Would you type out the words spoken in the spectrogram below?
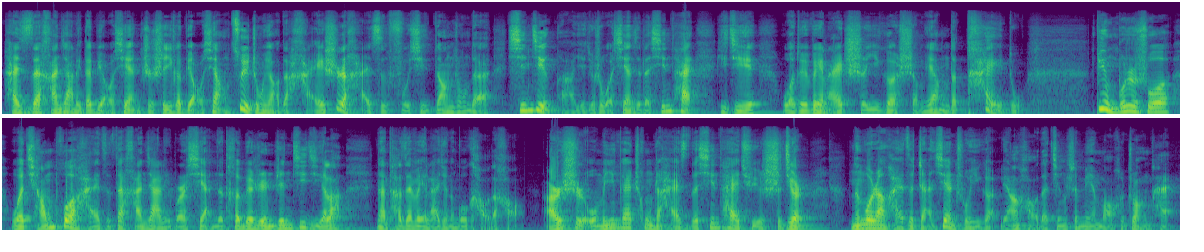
孩子在寒假里的表现只是一个表象，最重要的还是孩子复习当中的心境啊，也就是我现在的心态，以及我对未来持一个什么样的态度，并不是说我强迫孩子在寒假里边显得特别认真积极了，那他在未来就能够考得好，而是我们应该冲着孩子的心态去使劲儿，能够让孩子展现出一个良好的精神面貌和状态。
